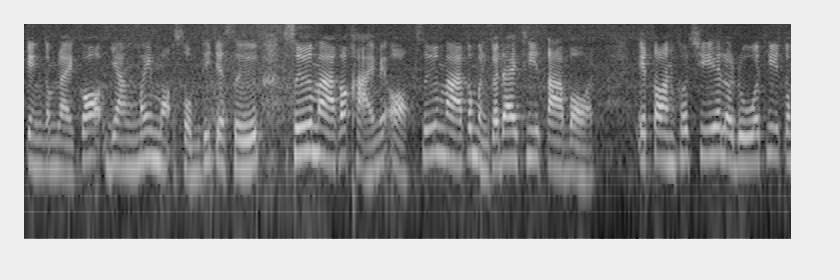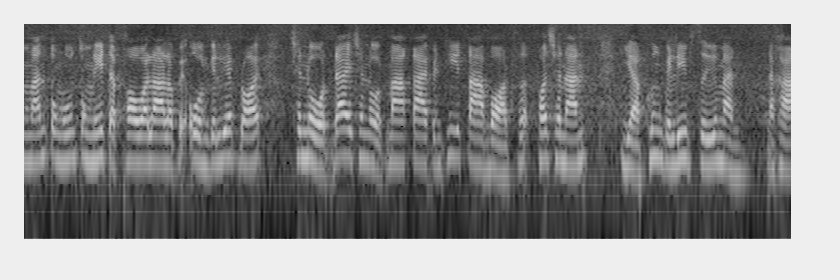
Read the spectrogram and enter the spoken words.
เก่งกำไรก็ยังไม่เหมาะสมที่จะซื้อ ซื้อมาก็ขายไม่ออก ซื้อมาก็เหมือนก็ได้ที่ตาบอดเอตอนเขาชี้ให้เราดูว่าที่ตรงนั้นตรงนู้นตรงนี้ แต่พอเวลาเราไปโอนกันเรียบร้อยโฉนดได้โฉนดมากลายเป็นที่ตาบอด เพราะฉะนั้นอย่าเพิ่งไปรีบซื้อมันนะคะ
